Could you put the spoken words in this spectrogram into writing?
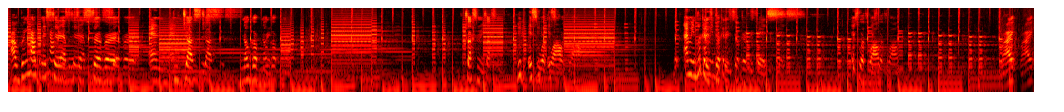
I'll bring happiness to the episode server and do justice. No government. No government. Trust me. Trust me. It's worthwhile. I mean, look at his different, different face. It's worthwhile. It's worthwhile. Right? Right?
